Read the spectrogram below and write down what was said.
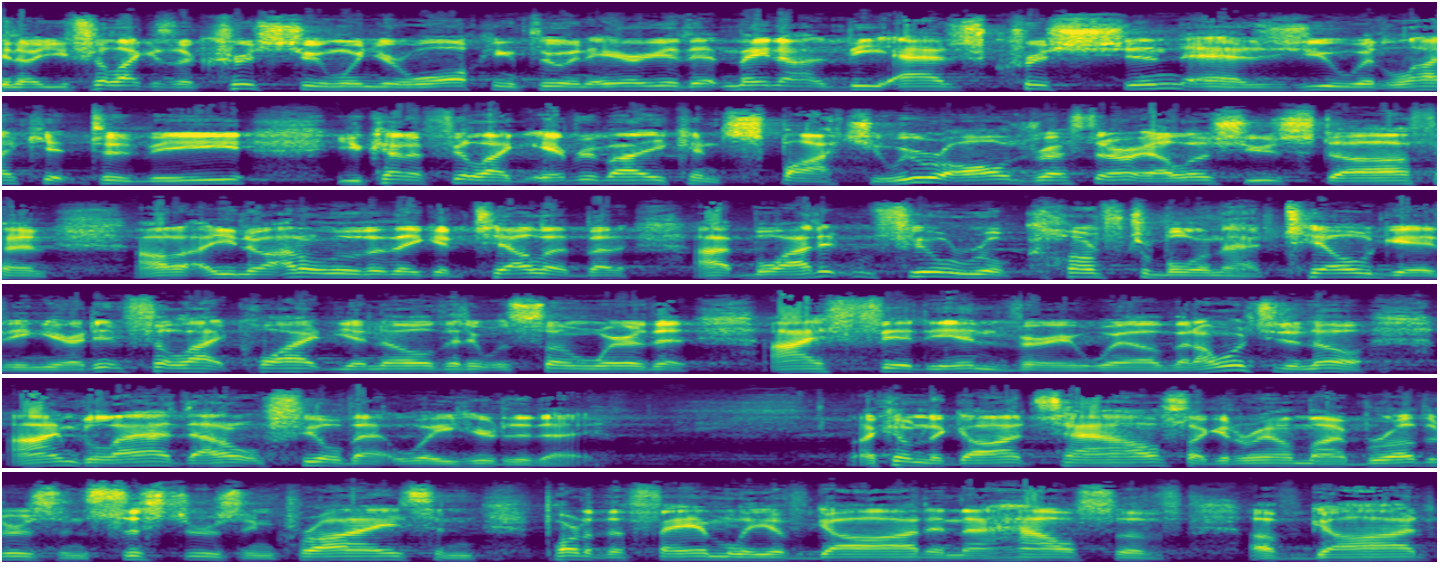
You know, you feel like as a Christian when you're walking through an area that may not be as Christian as you would like it to be, you kind of feel like everybody can spot you. We were all dressed in our LSU stuff, and, uh, you know, I don't know that they could tell it, but I, boy, I didn't feel real comfortable in that tailgating area. I didn't feel like quite, you know, that it was somewhere that I fit in very well. But I want you to know, I'm glad that I don't feel that way here today. I come to God's house. I get around my brothers and sisters in Christ and part of the family of God and the house of, of God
